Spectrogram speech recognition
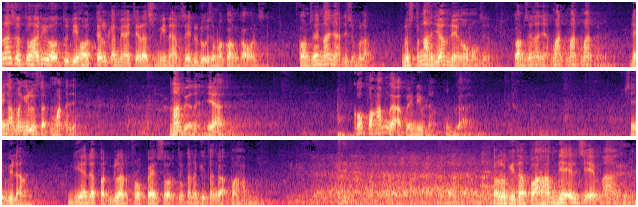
pernah suatu hari waktu di hotel kami acara seminar, saya duduk sama kawan-kawan saya. Kawan saya nanya di sebelah, udah setengah jam dia ngomong. Kawan saya nanya, mat, mat, mat. Dia nggak manggil Ustaz, mat aja. Mat katanya, ya. Kau paham nggak apa yang dia bilang? Enggak. Saya bilang, dia dapat gelar profesor itu karena kita nggak paham. Kalau kita paham, dia LCMA gitu.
